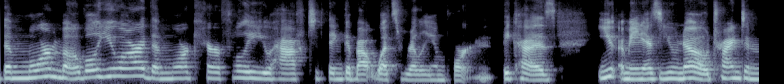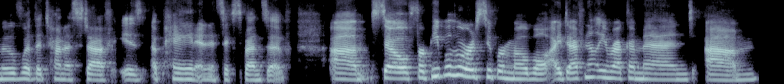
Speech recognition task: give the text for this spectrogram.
the more mobile you are, the more carefully you have to think about what's really important because you, I mean, as you know, trying to move with a ton of stuff is a pain and it's expensive. Um, so for people who are super mobile, I definitely recommend um,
